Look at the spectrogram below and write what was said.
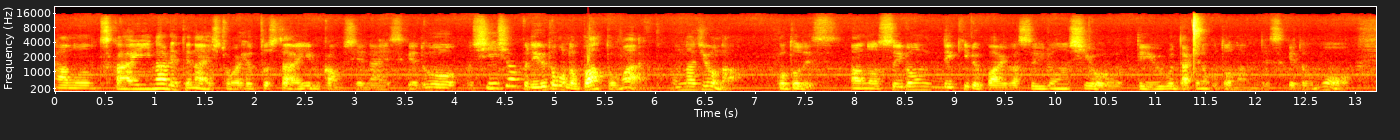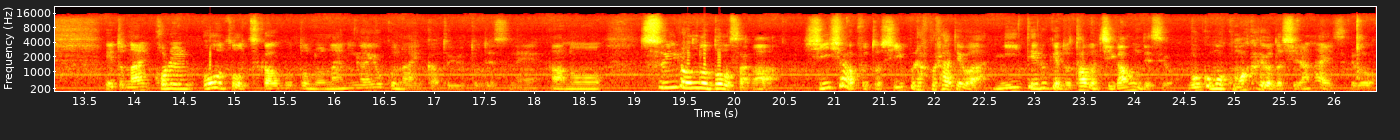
あの使い慣れてない人がひょっとしたらいるかもしれないですけど C シャープでいうとこのバーとまあ同じようなことです。あの推論できる場合は推論しようっていうだけのことなんですけどもえっと、なこれオートを使うことの何が良くないかというとですねあの推論の動作が C シャープと C++ では似てるけど多分違うんですよ。僕も細かいこと知らないですけど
